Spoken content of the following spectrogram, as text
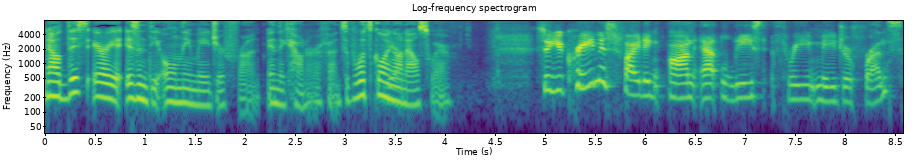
Now, this area isn't the only major front in the counteroffensive. What's going yeah. on elsewhere? So Ukraine is fighting on at least three major fronts.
